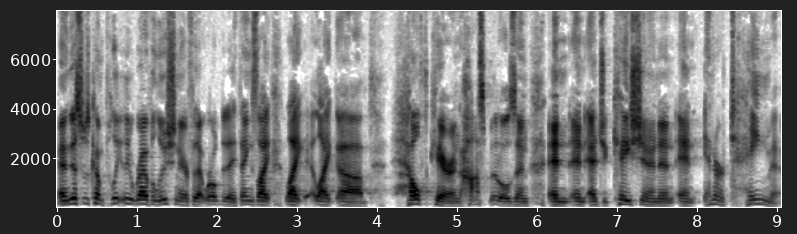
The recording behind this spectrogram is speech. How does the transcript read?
and this was completely revolutionary for that world today. Things like, like, like uh, healthcare and hospitals and, and, and education and, and entertainment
